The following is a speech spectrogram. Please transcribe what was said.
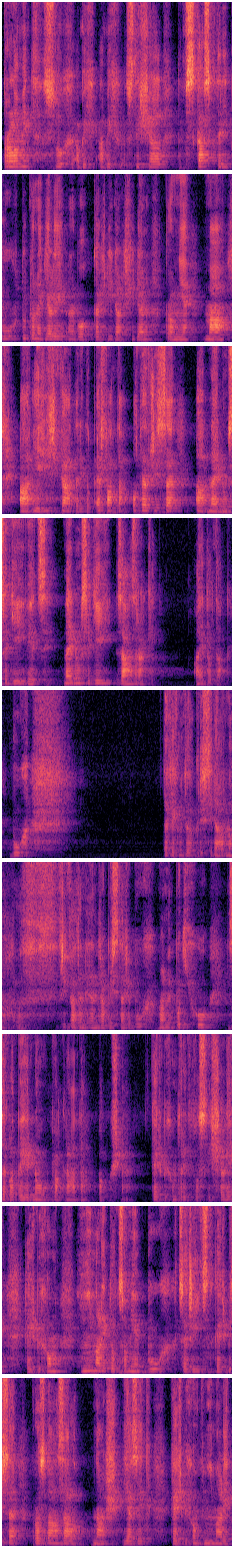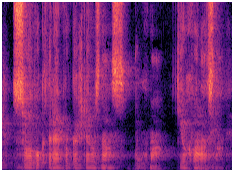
prolomit sluch, abych, abych slyšel ten vzkaz, který Bůh tuto neděli nebo každý další den pro mě má. A Ježíš říká tady to efata, otevři se a najednou se dějí věci. Najednou se dějí zázraky. A je to tak. Bůh, tak jak mi to kdysi dávno říkal ten jeden trapista, že Bůh velmi potichu zaklepe jednou, dvakrát a pak už ne. Kež bychom tady toto slyšeli, kež bychom vnímali to, co mě Bůh chce říct, kež by se rozvázal náš jazyk, kež bychom vnímali slovo, které pro každého z nás Bůh má. Jeho chvála a slávy.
